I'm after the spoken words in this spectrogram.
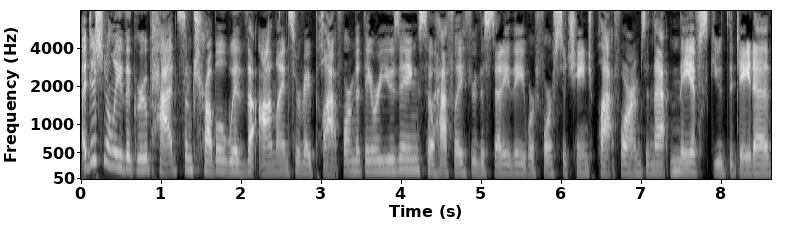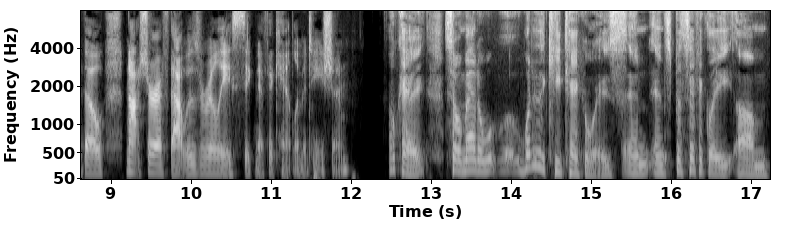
Additionally, the group had some trouble with the online survey platform that they were using. So, halfway through the study, they were forced to change platforms, and that may have skewed the data, though not sure if that was really a significant limitation. Okay, so Amanda, what are the key takeaways, and and specifically, um,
